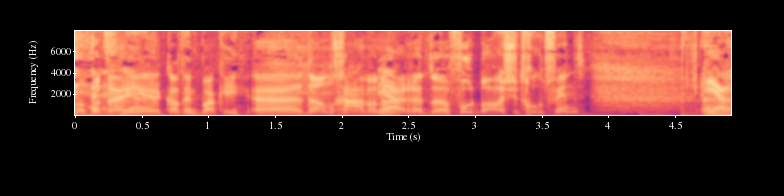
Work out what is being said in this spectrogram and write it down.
Hoppatee, eh, kat in het bakkie. Eh, dan gaan we Ja. naar het eh, voetbal, als je het goed vindt. Ja.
